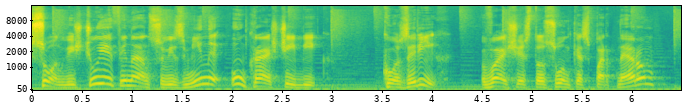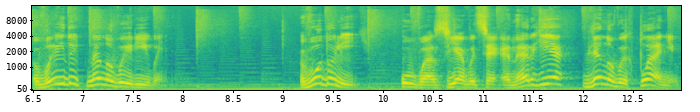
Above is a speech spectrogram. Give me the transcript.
Сон віщує фінансові зміни у кращий бік. Козиріг. Ваші стосунки з партнером вийдуть на новий рівень. Водолій. У вас з'явиться енергія для нових планів.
